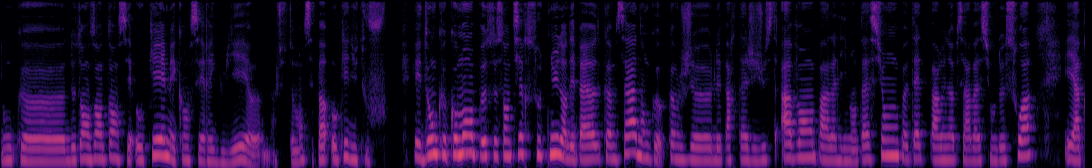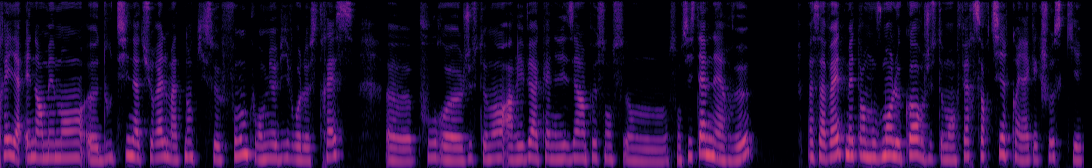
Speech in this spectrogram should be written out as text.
Donc euh, de temps en temps c'est ok, mais quand c'est régulier, euh, bah, justement c'est pas ok du tout. Et donc, comment on peut se sentir soutenu dans des périodes comme ça? Donc, comme je l'ai partagé juste avant, par l'alimentation, peut-être par une observation de soi. Et après, il y a énormément euh, d'outils naturels maintenant qui se font pour mieux vivre le stress, euh, pour euh, justement arriver à canaliser un peu son système nerveux bah, ça va être mettre en mouvement le corps, justement, faire sortir quand il y a quelque chose qui est,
